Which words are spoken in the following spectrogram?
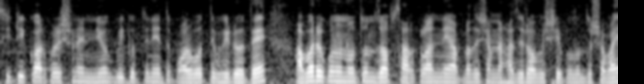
সিটি কর্পোরেশনের নিয়োগ বিজ্ঞপ্তি নিয়ে। তো পরবর্তী ভিডিওতে আবারও কোনো নতুন জব সার্কুলার নিয়ে আপনাদের সামনে হাজির হবে, সে পর্যন্ত সবাই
